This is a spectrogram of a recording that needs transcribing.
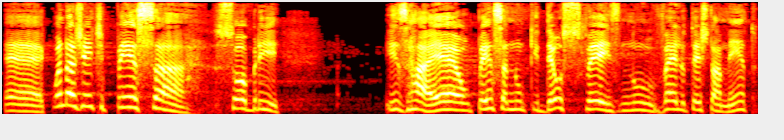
É, quando a gente pensa sobre Israel, pensa no que Deus fez no Velho Testamento,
